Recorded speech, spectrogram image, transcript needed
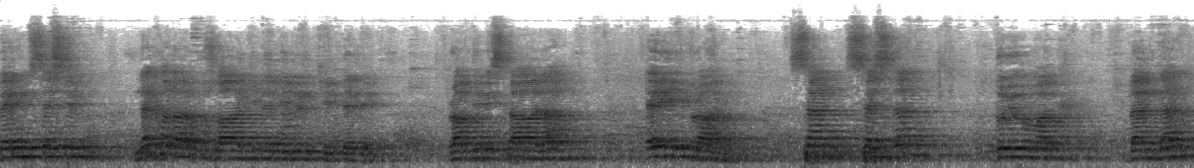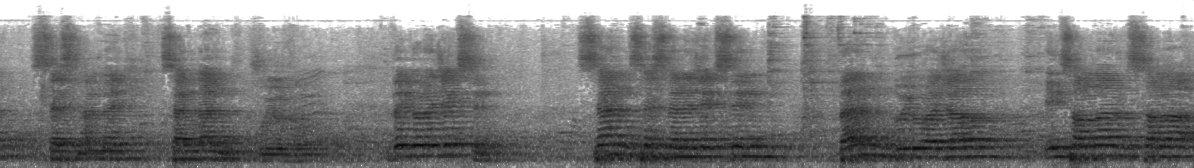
benim sesim ne kadar uzağa gidebilir ki dedi. Rabbimiz Teala, ey İbrahim, sen seslen, duyurmak benden, seslenmek senden buyurdu. Ve göreceksin, sen sesleneceksin, ben duyuracağım. İnsanlar sana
